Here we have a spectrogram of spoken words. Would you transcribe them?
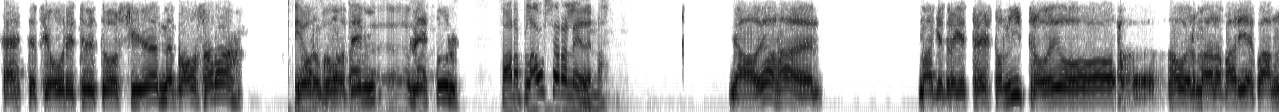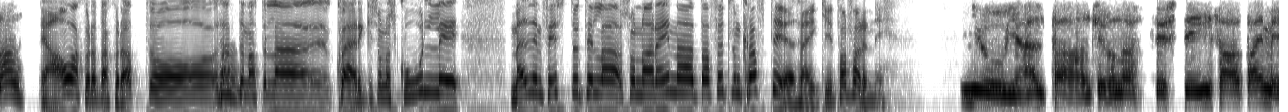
Þetta er 427 með blásara, Já, þú ert 4,5 að- uh, vittbúl. Fara blásara leiðina. Já, já, það er, maður getur ekki treyst á nýtróið og, þá er maður að fara í eitthvað annað. Já, akkurat, akkurat og þetta er náttúrulega, hvað er ekki svona skúli með þeim fyrstu til að svona reyna þetta fullum krafti eða ekki í torfærinni? Jú, ég held það. Hann sé svona fyrsti í það dæmi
